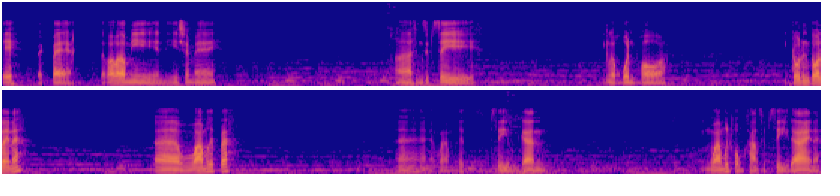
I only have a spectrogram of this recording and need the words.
เอ๊ะ แปลกๆ แล้วก็เรามีอันนี้ใช่ไหมอ่าถึงสิบสี่จริงเราควรพอ อีกตัวหนึ่งตัวอะไรนะอ่าวามืดปะอ่าวามืดสิบสี่เหมือนกัน จริงวามืดผมค้างสิบสี่ได้นะ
